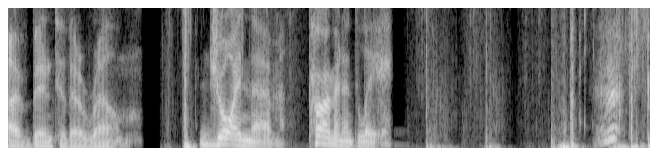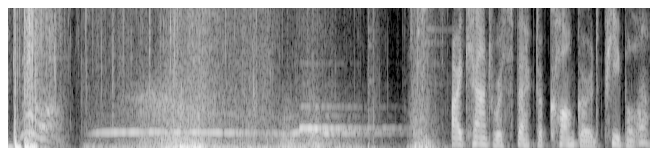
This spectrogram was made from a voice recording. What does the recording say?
I've been to their realm. Join them permanently. I can't respect a conquered people.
